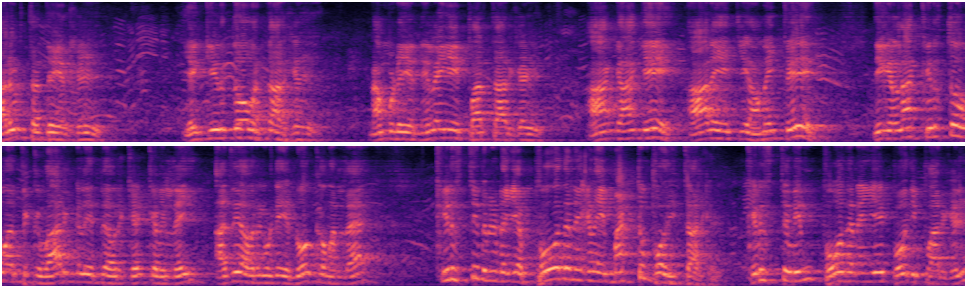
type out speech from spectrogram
அருட்தந்தையர்கள் எங்கிருந்தோ வந்தார்கள் நம்முடைய நிலையை பார்த்தார்கள். ஆங்காங்கே ஆலயத்தை அமைத்து நீங்கள்லாம் கிறிஸ்தவ மதத்துக்கு வாருங்கள் என்று அவர் கேட்கவில்லை. அது அவர்களுடைய நோக்கம் அல்ல கிறிஸ்துவனுடைய போதனைகளை மட்டும் போதித்தார்கள். கிறிஸ்துவின் போதனையை போதிப்பார்கள்.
